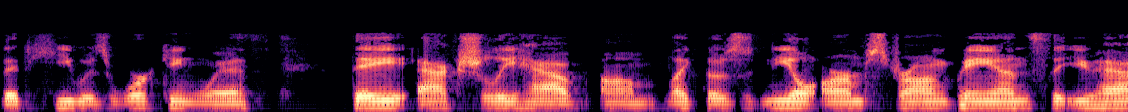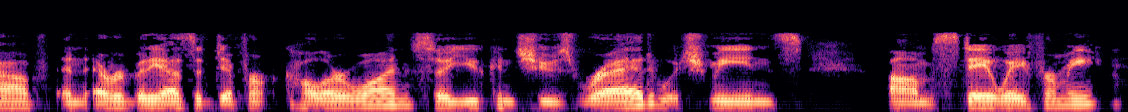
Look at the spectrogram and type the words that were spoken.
that he was working with, they actually have um, like those Neil Armstrong bands that you have, and everybody has a different color one. So you can choose red, which means um, stay away from me.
